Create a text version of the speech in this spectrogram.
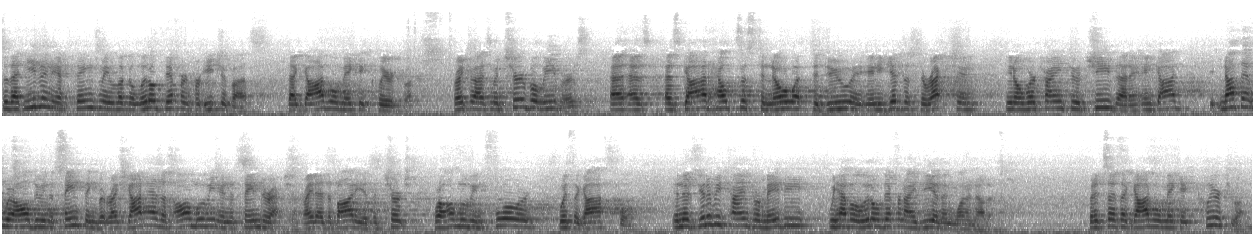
so that even if things may look a little different for each of us, that God will make it clear to us. Right? So, as mature believers, as, as God helps us to know what to do and, and He gives us direction, you know, we're trying to achieve that. And, and God not that we're all doing the same thing, but right, God has us all moving in the same direction, right? As a body, as a church, we're all moving forward with the gospel. And there's going to be times where maybe we have a little different idea than one another. But it says that God will make it clear to us.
